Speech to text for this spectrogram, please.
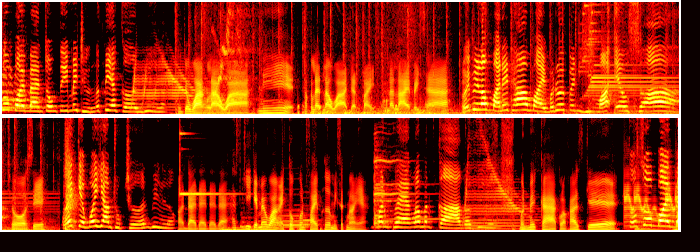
ส้วมบอยแบนด์โจมตีไม่ถึงก็เตี้ยเกินพี่ล็อกฉันจะวางลาวา นี่ช็อกโกแลตลาวาจัดไปละลายไปซะเฮ้ยพี่ล็อกมาได้ท่าใหม่มาด้วยเป็นหิมะเอลซ่าโชว์สิ เฮ้ยเก็บไว้ยามฉุกเฉินพี่ล็อกอะได้ได้ได้ได้ฮัสกี้แกไม่วางไอ้ตัวพ่นไฟเพิ่มอีกสักหน่อยอะ มันแพงแล้วมันกากอะพี่มันไม่กากหรอกฮัสกี้โถส้วมบอยแบ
